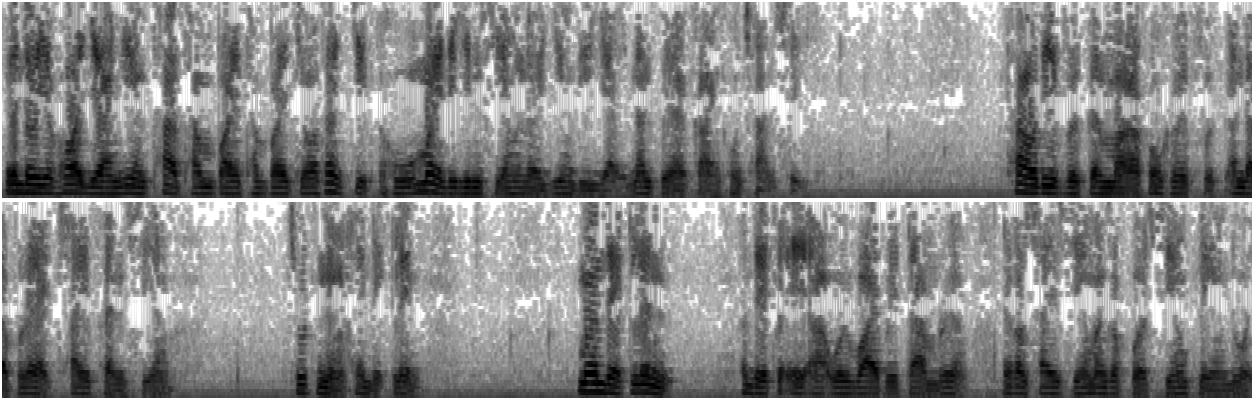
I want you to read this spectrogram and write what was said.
แต่โดยเฉพาะอย่างยิ่งถ้าทำไปทำไปจนถ้าจิตหูไม่ได้ยินเสียงเลยยิ่งดีใหญ่ นั่นเป็นอาการของฌานสี่เท่าที่ฝึกกันมาผมเคยฝึกอันดับแรกใช้แผ่นเสียง ชุดหนึ่งให้เด็กเล่น เมื่อเด็กเล่นเด็กก็เอะอะโวยวายไปตามเรื่อง แล้วก็ใช้เสียงมันก็เปิดเสียงเพลงด้วย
